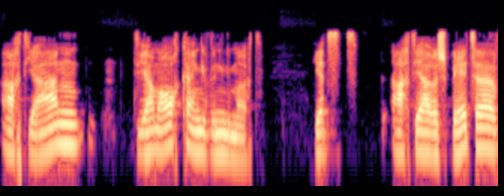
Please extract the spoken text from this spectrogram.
acht Jahren, die haben auch keinen Gewinn gemacht. Jetzt acht Jahre später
